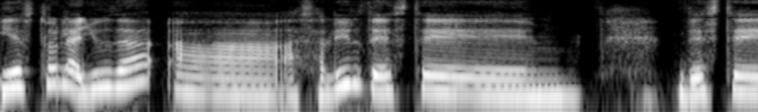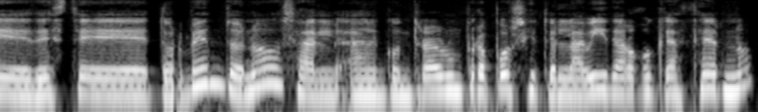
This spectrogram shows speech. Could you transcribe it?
Y esto le ayuda a, a salir de este de este, de este tormento, ¿no? O sea, al, encontrar un propósito en la vida, algo que hacer, ¿no?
